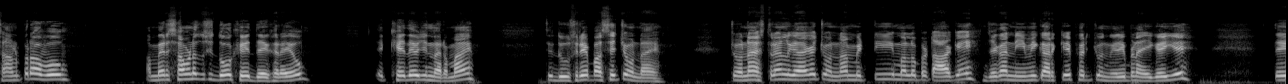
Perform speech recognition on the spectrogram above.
ਕਿਸਾਨ ਭਰਾਵੋ ਆ ਮੇਰੇ ਸਾਹਮਣੇ ਤੁਸੀਂ ਦੋ ਖੇਤ ਦੇਖ ਰਹੇ ਹੋ। ਇੱਕ ਖੇਤ ਦੇ ਵਿੱਚ ਨਰਮਾ ਹੈ ਤੇ ਦੂਸਰੇ ਪਾਸੇ ਝੋਨਾ ਹੈ। ਝੋਨਾ ਇਸ ਤਰ੍ਹਾਂ ਲਗਾਇਆ ਗਿਆ ਝੋਨਾ ਮਿੱਟੀ ਮਤਲਬ ਪਟਾ ਕੇ, ਜਗ੍ਹਾ ਨੀਵੀਂ ਕਰਕੇ ਫਿਰ ਝੋਨੇ ਦੀ ਬਣਾਈ ਗਈ ਹੈ ਤੇ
